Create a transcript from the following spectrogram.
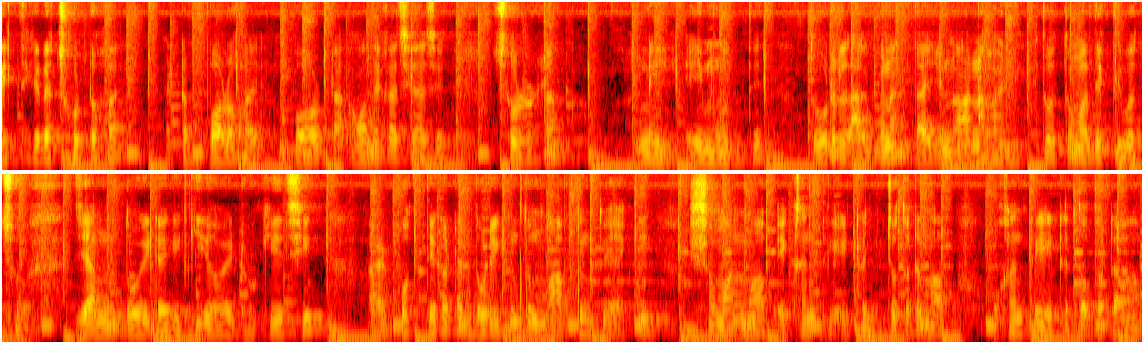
এর থেকে এটা ছোটো হয়, একটা বড় হয়, বড়টা আমাদের কাছে আছে, ছোটোটা নেই এই মুহূর্তে, তো ওটা লাগবে না, তাই জন্য আনা হয়নি। তো তোমরা দেখতে পাচ্ছ যে আমরা দড়িটাকে কীভাবে ঢুকিয়েছি, আর প্রত্যেকটা দড়ি কিন্তু মাপ কিন্তু একই, সমান মাপ, এখান থেকে এটা যতটা মাপ, ওখান থেকে এটা ততটা মাপ,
